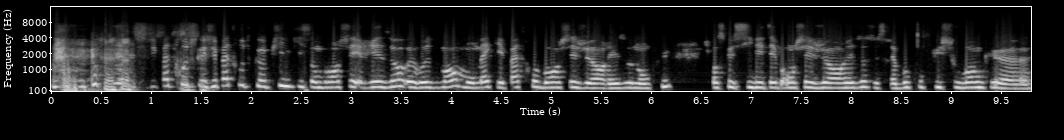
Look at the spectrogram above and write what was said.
j'ai pas trop de, j'ai pas trop de copines qui sont branchées réseau. Heureusement, mon mec est pas trop branché jeu en réseau non plus. Je pense que s'il était branché jeu en réseau, ce serait beaucoup plus souvent que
